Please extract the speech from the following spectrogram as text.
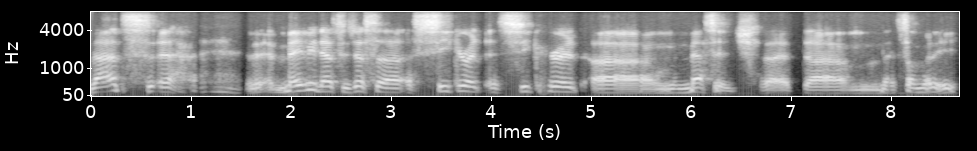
that's uh, maybe that's just a, a secret, a secret um, message that um, that somebody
